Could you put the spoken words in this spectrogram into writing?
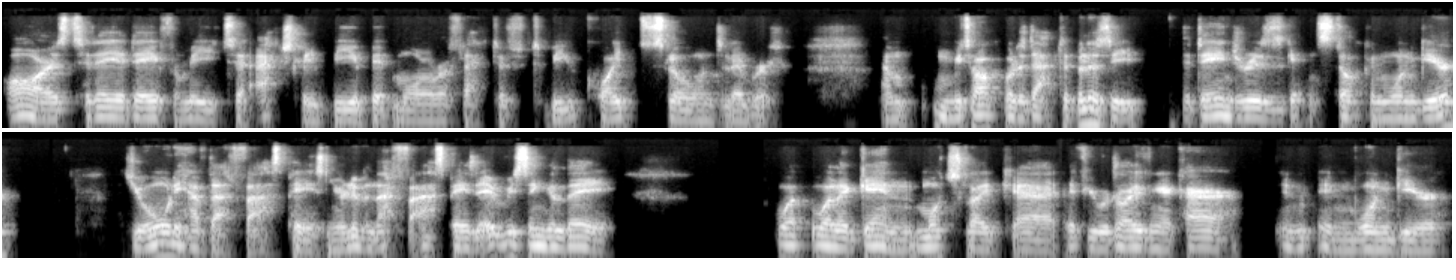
Or is today a day for me to actually be a bit more reflective, to be quite slow and deliberate? And when we talk about adaptability, the danger is getting stuck in one gear. You only have that fast pace and you're living that fast pace every single day. Well, well again, much like uh, if you were driving a car in, in one gear,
